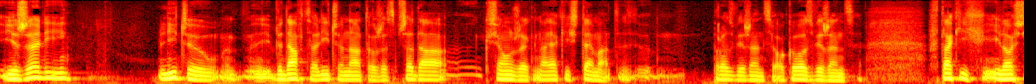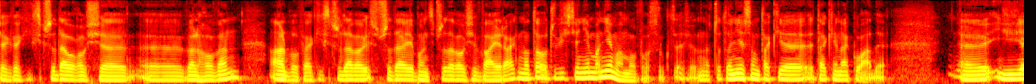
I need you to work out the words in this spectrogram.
jeżeli liczył, wydawca liczy na to, że sprzeda książek na jakiś temat prozwierzęcy, okołozwierzęcy, w takich ilościach, w jakich sprzedawał się e, Welhoven, albo w jakich sprzedawał, sprzedaje bądź sprzedawał się Wajrak, no to oczywiście nie ma, nie ma mowy o sukcesie. Znaczy to nie są takie, takie nakłady. E, I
